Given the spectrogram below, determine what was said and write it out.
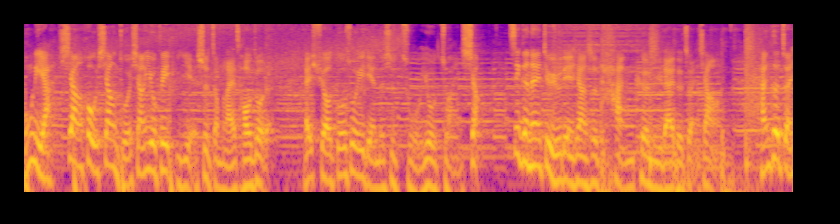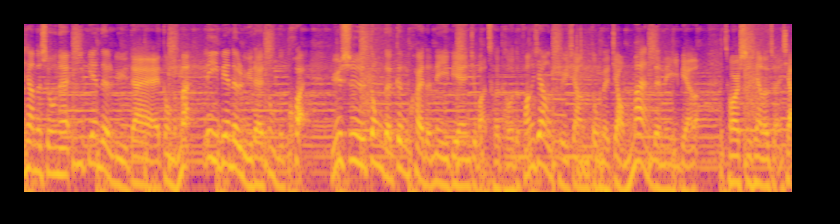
同理啊，向后、向左、向右飞也是怎么来操作的。还，需要多说一点的是左右转向。这个呢，就有点像是坦克履带的转向了。坦克转向的时候呢，一边的履带动得慢，另一边的履带动得快，于是动得更快的那一边就把车头的方向推向动得较慢的那一边了，从而实现了转向。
